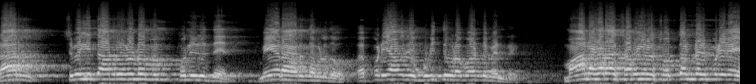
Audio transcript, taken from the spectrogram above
நான் சிவகீதா அவர்களிடமும் சொல்லியிருந்தேன் மேயராக இருந்த பொழுதோ எப்படியாவது முடித்து விட வேண்டும் என்று. மாநகர சபையின் சொத்தன் அடிப்படையிலே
